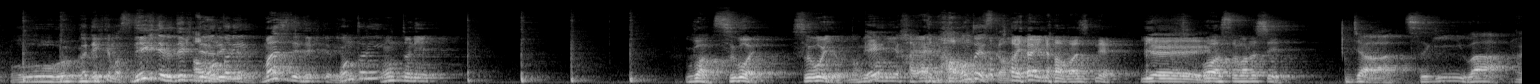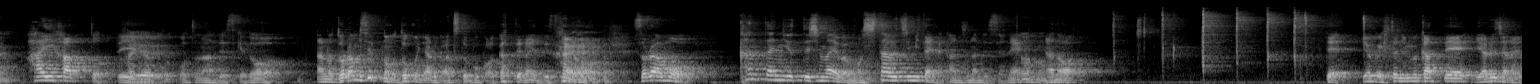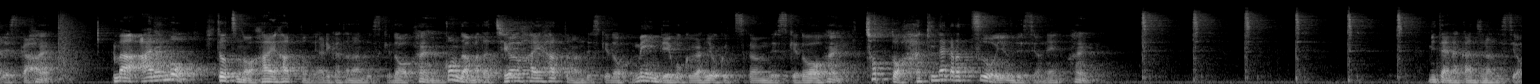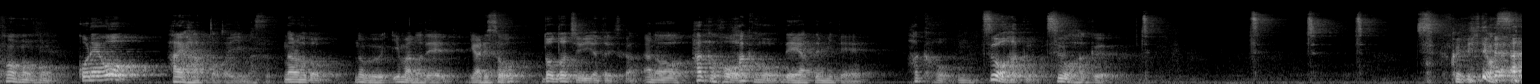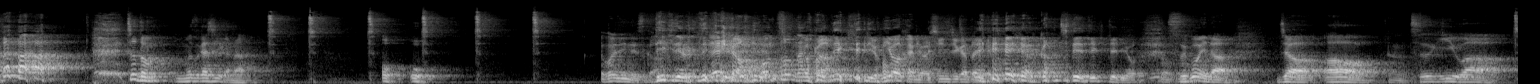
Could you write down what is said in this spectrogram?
おおできてます？できてるできてるあ本当に？マジでできてるよ。本当に？本当に。うわすごい。すごいよ。飲み込み早いな。あ本当ですか？早いなマジで。イエーイ。わ素晴らしい。じゃあ次は、はい。ハイハットっていう音なんですけどあのドラムセットのどこにあるかはちょっと僕分かってないんですけど、はい。はいはいそれはもう簡単に言ってしまえばもう舌打ちみたいな感じなんですよね、うんうんあのってよく人に向かってやるじゃないですか、はい。まああれも一つのハイハットのやり方なんですけど、はい。はい今度はまた違うハイハットなんですけどメインで僕がよく使うんですけど、はい。ちょっと吐きながら「つ」を言うんですよね。はい。みたいな感じなんですよ。これをハイハットと言います。うなるほど。ノブ今のでやりそう？どどっちやったらいいですか？あの吐く方吐く方でやってみて。吐く方つを吐く「つ」を吐く。これできてます？ちょっと難しいかな。おお。これでいいんですか？できてる。できてる。いや本当なんか できてるよ。にわかには信じがたいけど。いやガチでできてるよ。すごいな。じゃああー、うん。次は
